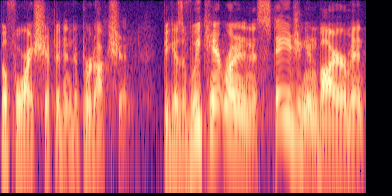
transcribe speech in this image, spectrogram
before I ship it into production. Because if we can't run it in a staging environment,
